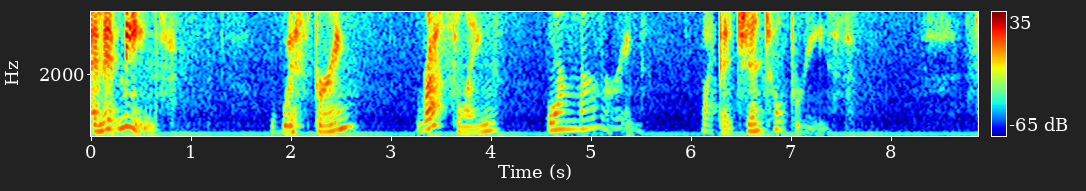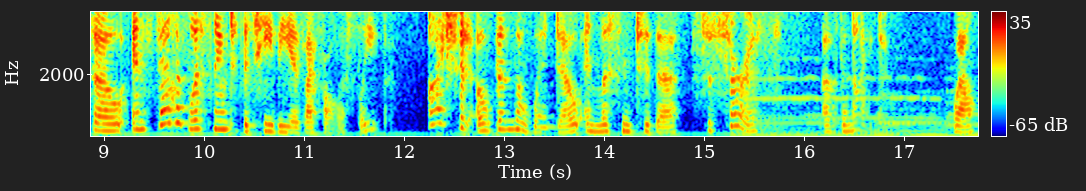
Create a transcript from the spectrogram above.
and it means whispering, rustling, or murmuring like a gentle breeze. So instead of listening to the TV as I fall asleep, I should open the window and listen to the susurrus of the night. Well,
